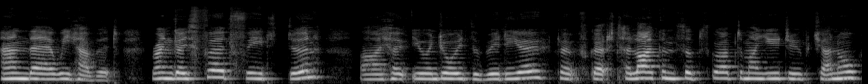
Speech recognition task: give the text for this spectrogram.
And there we have it. Rango's third feed done. I hope you enjoyed the video. Don't forget to like and subscribe to my YouTube channel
